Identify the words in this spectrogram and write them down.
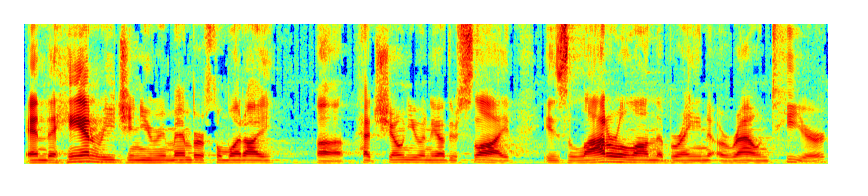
and the hand region, you remember from what I uh, had shown you in the other slide, is lateral on the brain around here.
